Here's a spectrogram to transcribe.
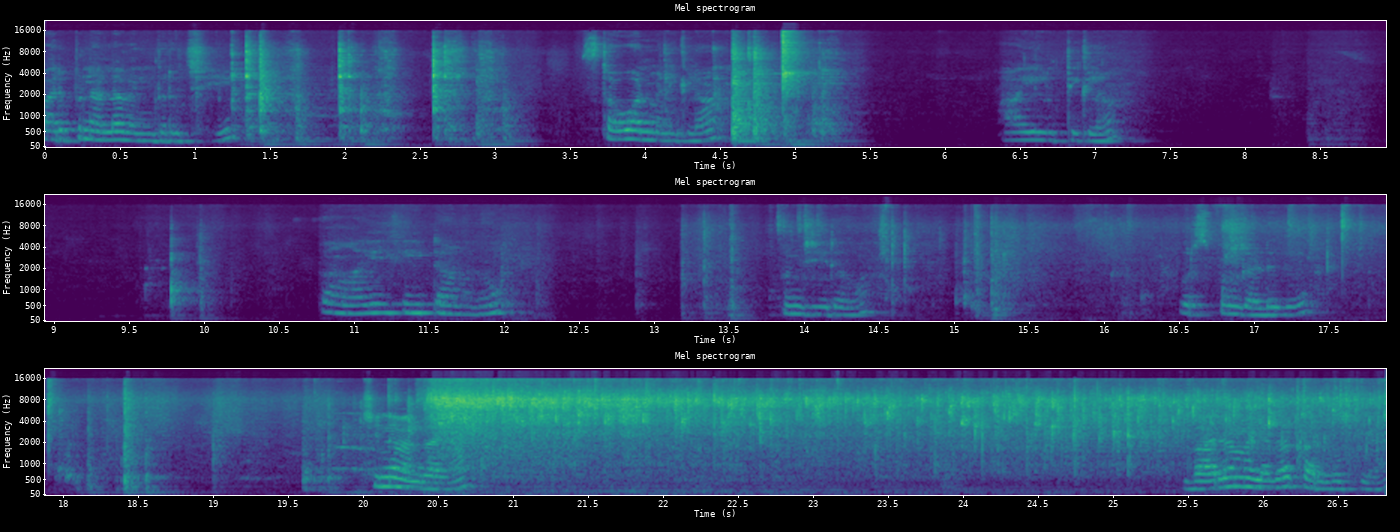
பருப்பு நல்லா வெந்துருச்சு. ஸ்டவ் ஆன் பண்ணிக்கலாம். ஆயில் ஊற்றிக்கலாம் ஆயில் ஹீட் ஆனதும் ஜீரகம் ஒரு ஸ்பூன் கடுகு சின்ன வெங்காயம் வரமிளகா கருவேப்பிலை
